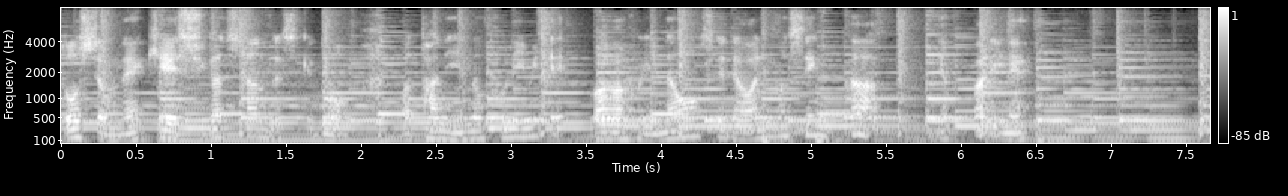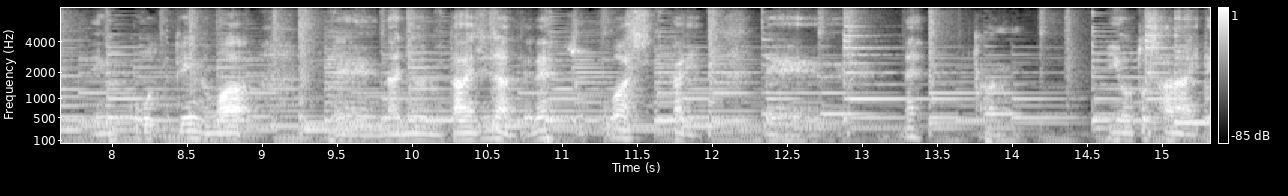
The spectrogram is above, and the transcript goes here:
どうしてもね、軽視しがちなんですけど、まあ、他人の振り見て、我が振り直せではありませんが、やっぱりね、健康っていうのは、えー、何よりも大事なんでね、そこはしっかり、とさないで、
